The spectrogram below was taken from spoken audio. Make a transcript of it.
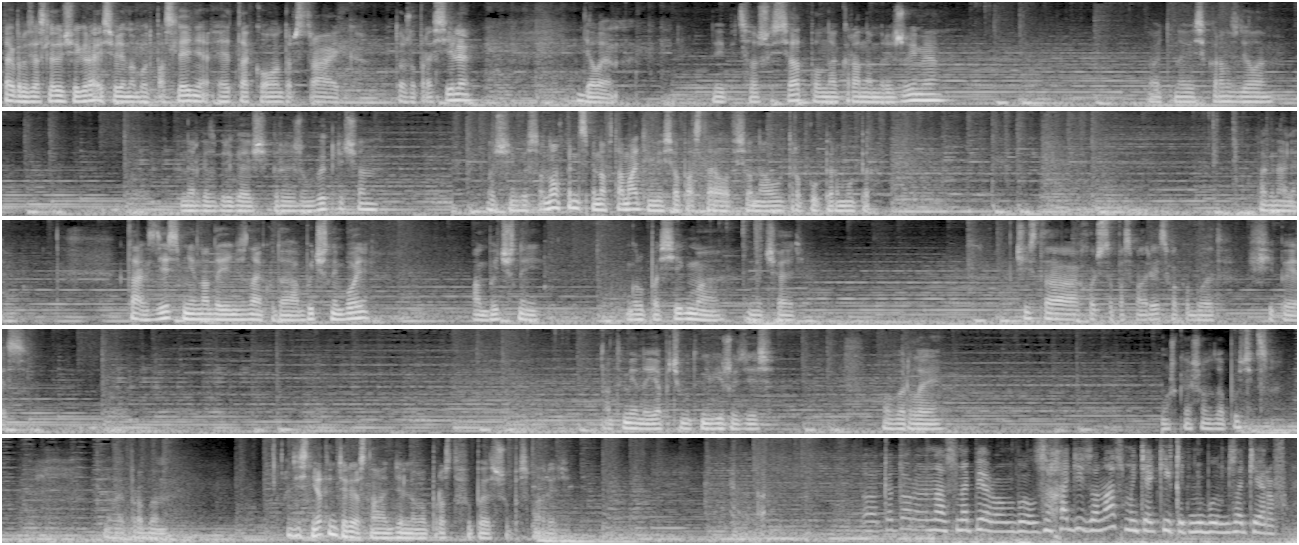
Так, друзья, следующая игра, и сегодня она будет последняя, это Counter-Strike. Тоже просили. Делаем 2560 в полноэкранном режиме. Давайте на весь экран сделаем. Энергосберегающий режим выключен. Очень высоко. Ну, в принципе, на автомате мне все поставило, все на ультра-пупер-мупер. Погнали. Так, здесь мне надо, я не знаю, куда. Обычный бой. Обычный. Группа Сигма начать. Чисто хочется посмотреть, сколько будет FPS. Отмена я почему-то не вижу здесь. Оверлей. Может, конечно, он запустится. Давай пробуем. Здесь нет интересного отдельного просто FPS, чтобы посмотреть. А, который у нас на первом был. Заходи за нас, мы тебя кикать не будем за теров.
